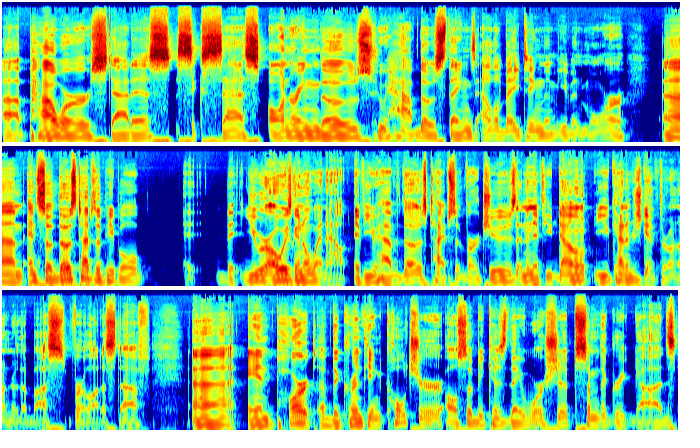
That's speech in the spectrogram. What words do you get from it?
uh, power, status, success, honoring those who have those things, elevating them even more. Um, and so those types of people that you are always going to win out if you have those types of virtues and then if you don't you kind of just get thrown under the bus for a lot of stuff. Uh, and part of the corinthian culture also because they worshiped some of the greek gods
